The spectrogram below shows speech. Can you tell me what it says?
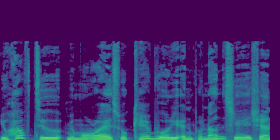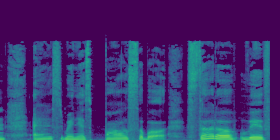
you have to memorize vocabulary and pronunciation as many as possible. Start off with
